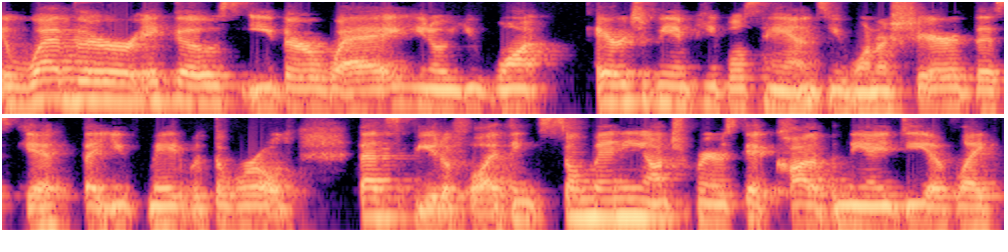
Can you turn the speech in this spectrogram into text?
whether it goes either way, you know, you want AIIR to be in people's hands. You want to share this gift that you've made with the world. That's beautiful. I think so many entrepreneurs get caught up in the idea of like,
